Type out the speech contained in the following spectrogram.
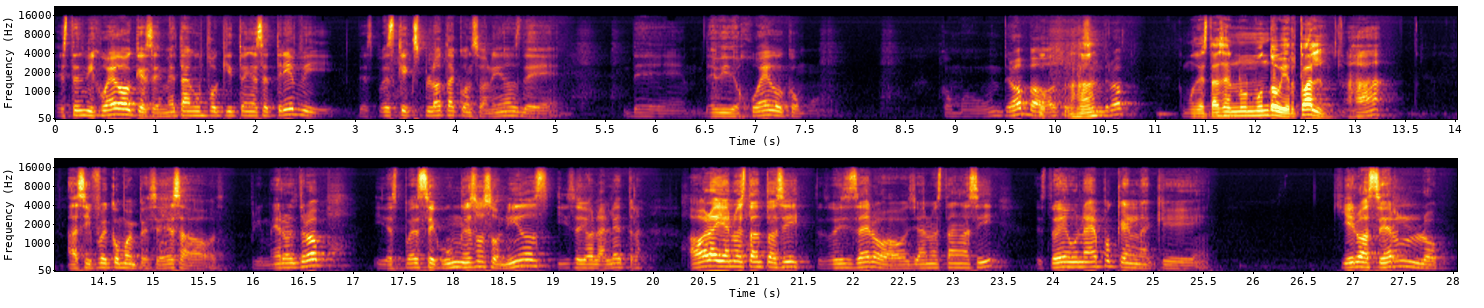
este es mi juego, que se metan un poquito en ese trip y después que explota con sonidos de, de, de videojuego como, como un drop, ¿vamos? porque Ajá. es un drop. Como que estás en un mundo virtual. Ajá. Así fue como empecé esa. ¿vamos? Primero el drop y después, según esos sonidos, hice yo la letra. Ahora ya no es tanto así, te soy sincero, ¿vamos? ya no es tan así. estoy en una época en la que quiero hacer lo,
